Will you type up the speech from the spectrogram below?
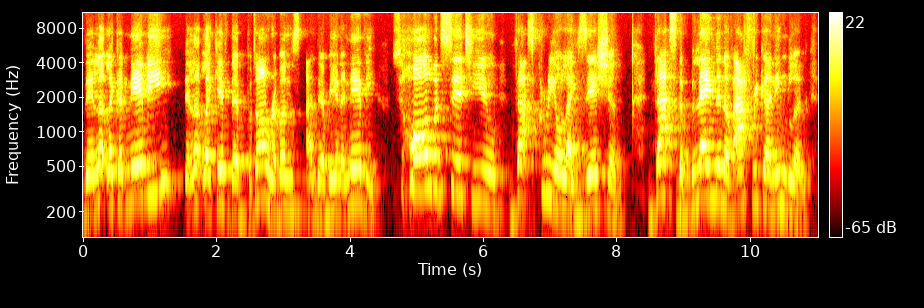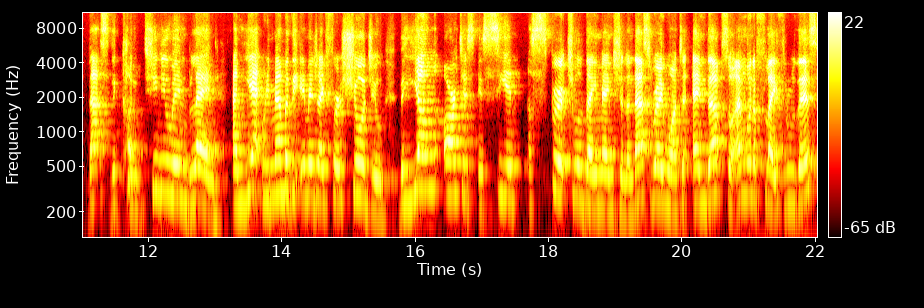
They look like a navy. They look like if they put on ribbons and they're being a navy. Hall would say to you, that's creolization. That's the blending of Africa and England. That's the continuing blend. And yet, remember the image I first showed you. The young artist is seeing a spiritual dimension, and that's where I want to end up. So I'm going to fly through this.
